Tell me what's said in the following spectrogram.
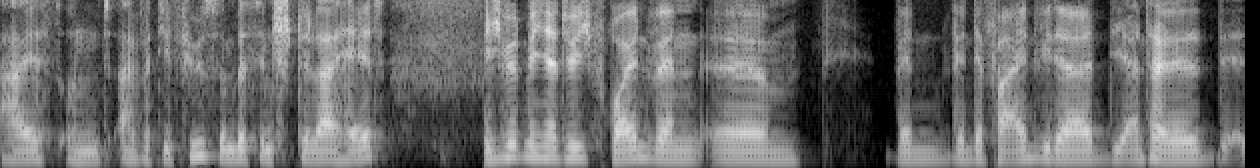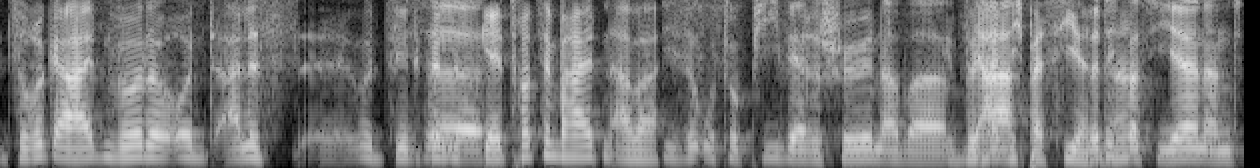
heißt und einfach die Füße ein bisschen stiller hält. Ich würde mich natürlich freuen, wenn, ähm, wenn, wenn der Verein wieder die Anteile zurückerhalten würde und alles äh, und wir Diese- können das Geld trotzdem behalten, aber Diese Utopie wäre schön, aber wird halt nicht passieren. Wird nicht ne? passieren und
